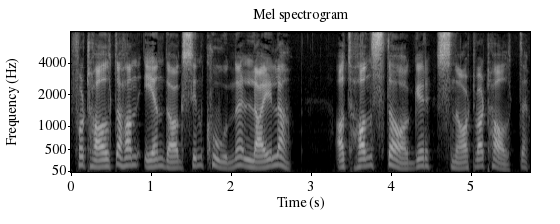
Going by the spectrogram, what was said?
fortalte han en dag sin kone Laila at hans dager snart var talte.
